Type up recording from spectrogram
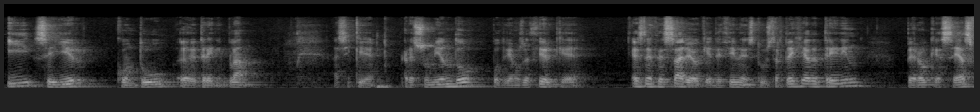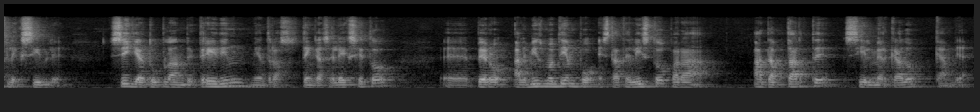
y seguir con tu eh, trading plan. Así que, resumiendo, podríamos decir que es necesario que defines tu estrategia de trading, pero que seas flexible. Sigue a tu plan de trading mientras tengas el éxito, eh, pero al mismo tiempo estate listo para adaptarte si el mercado cambia.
